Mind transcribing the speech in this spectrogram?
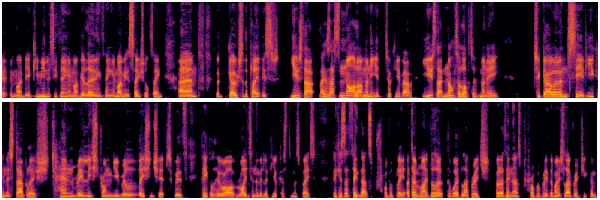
It might be a community thing, it might be a learning thing, it might be a social thing. Um, but go to the place use that because that's not a lot of money you're talking about. Use that not a lot of money to go and see if you can establish 10 really strong new relationships with people who are right in the middle of your customer space. Because i think that's probably i don't like the, the word leverage but i think that's probably the most leverage you can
